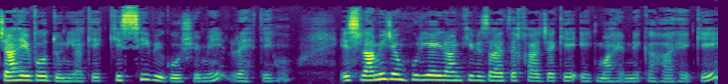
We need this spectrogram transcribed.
چاہے وہ دنیا کے کسی بھی گوشے میں رہتے ہوں۔ اسلامی جمہوریہ ایران کی وزارت خارجہ کے ایک ماہر نے کہا ہے کہ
